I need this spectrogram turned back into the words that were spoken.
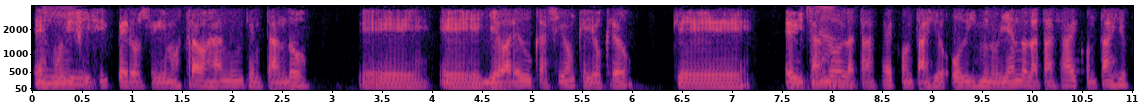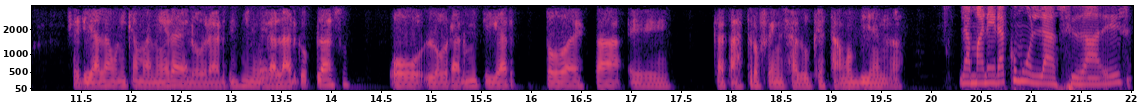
Es muy difícil, pero seguimos trabajando intentando eh, llevar educación que yo creo que evitando la tasa de contagio o disminuyendo la tasa de contagio sería la única manera de lograr disminuir a largo plazo o lograr mitigar toda esta eh, catástrofe en salud que estamos viendo. La manera como las ciudades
